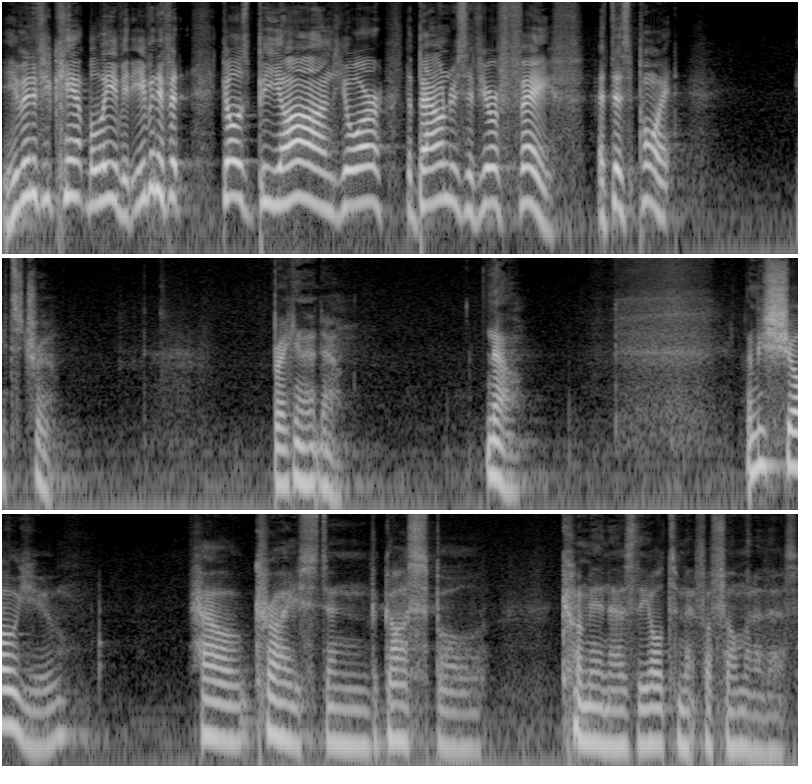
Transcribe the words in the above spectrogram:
Even if you can't believe it, even if it goes beyond your, the boundaries of your faith at this point, it's true. Breaking that down. Now, let me show you how Christ and the gospel come in as the ultimate fulfillment of this.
